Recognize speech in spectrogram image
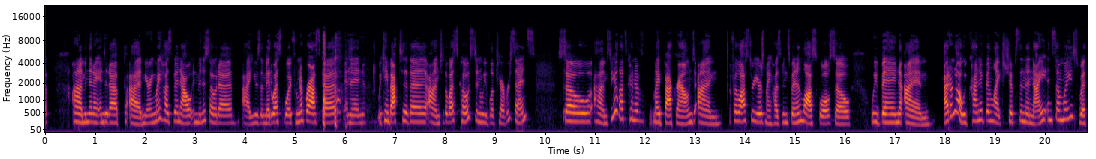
Um, and then I ended up uh, marrying my husband out in Minnesota. Uh, he was a Midwest boy from Nebraska, and then we came back to the um, to the West Coast, and we've lived here ever since. So, um, so yeah, that's kind of my background. Um, for the last three years, my husband's been in law school, so we've been, um, I don't know, we've kind of been like ships in the night in some ways with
